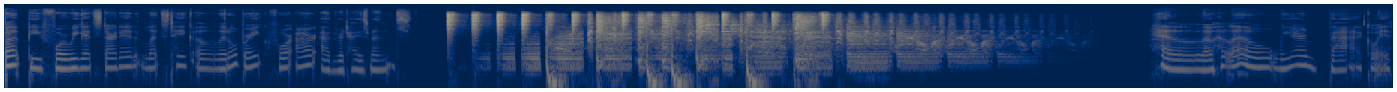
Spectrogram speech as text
But before we get started, let's take a little break for our advertisements. Hello, hello. We are back with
